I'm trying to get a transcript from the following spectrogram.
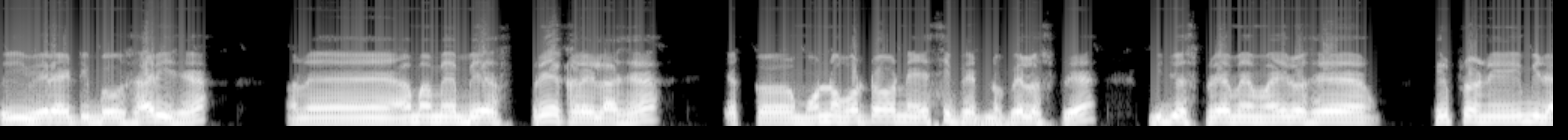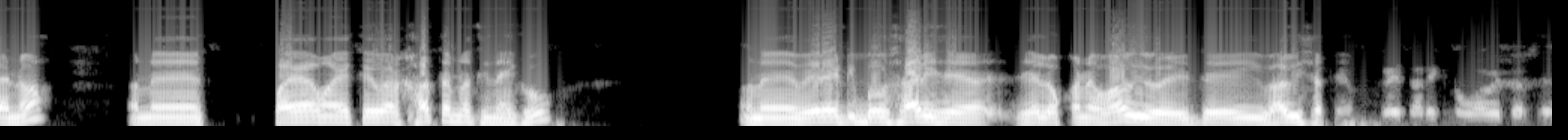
એ વેરાયટી બહુ સારી છે. અને આમાં મેં બે સ્પ્રે કરેલા છે. એક મોનોકોટો અને એસી ફેટનો પહેલો સ્પ્રે બીજો સ્પ્રે મેં માર્યો છે ક્રિપ્ટોની ઇમિડાનો અને પાયામાં એક વાર ખાતર નથી નાખ્યું. અને વેરાયટી બહુ સારી છે. જે લોકોને વાવી હોય તે એ વાવી શકે એમ કઈ તારીખનું વાવેતર છે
